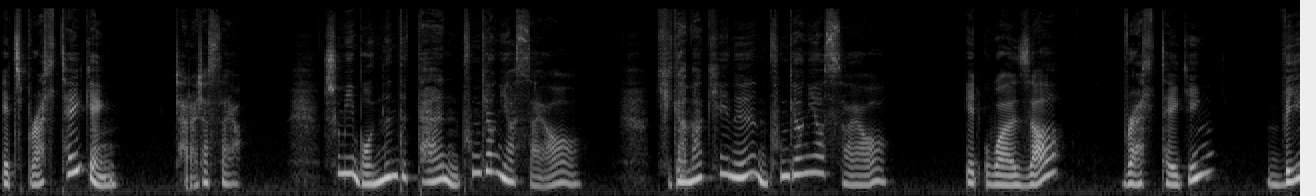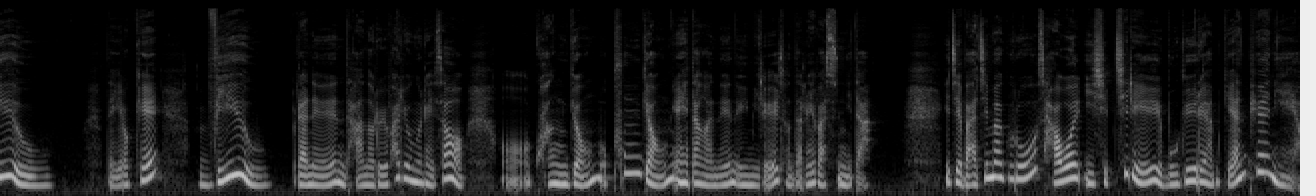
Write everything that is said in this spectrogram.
It's breathtaking. 잘하셨어요. 숨이 멎는 듯한 풍경이었어요. 기가 막히는 풍경이었어요. It was a breathtaking view. 네, 이렇게 view라는 단어를 활용을 해서 어, 광경, 뭐 풍경에 해당하는 의미를 전달을 해봤습니다. 이제 마지막으로 4월 27일 목요일에 함께한 표현이에요.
